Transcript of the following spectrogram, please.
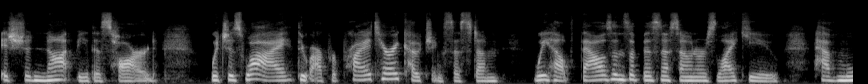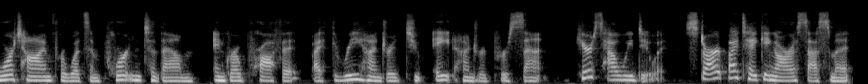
It should not be this hard, which is why, through our proprietary coaching system, we help thousands of business owners like you have more time for what's important to them and grow profit by 300 to 800%. Here's how we do it. Start by taking our assessment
